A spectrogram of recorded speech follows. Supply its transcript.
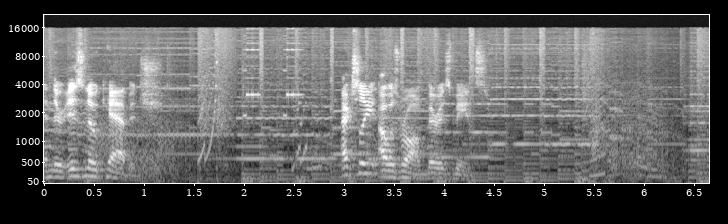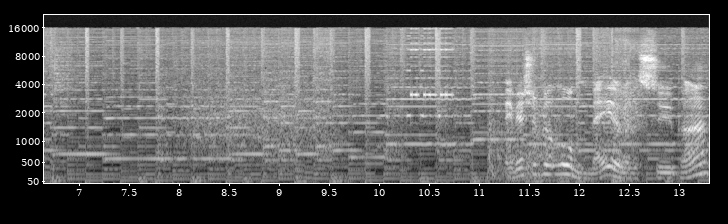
And there is no cabbage. Actually, I was wrong. There is beans. Maybe I should put a little mayo in the soup, huh?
